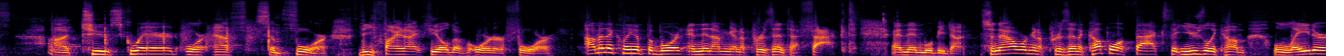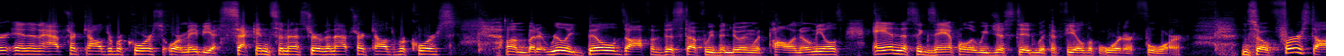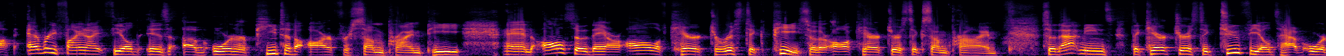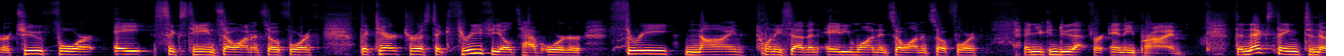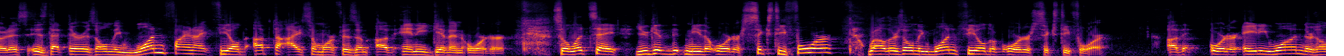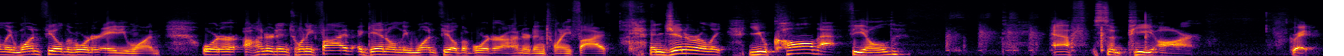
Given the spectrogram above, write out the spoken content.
uh, 2 squared or f sub 4, the finite field of order 4. I'm going to clean up the board and then I'm going to present a fact and then we'll be done. So now we're going to present a couple of facts that usually come later in an abstract algebra course or maybe a second semester of an abstract algebra course. Um, but it really builds off of this stuff we've been doing with polynomials and this example that we just did with a field of order 4. And so first off, every finite field is of order p to the r for some prime p and also they are all of characteristic p so they're all characteristic characteristic some prime. So that means the characteristic 2 fields have order 2, 4, 8, 16, so on and so forth. The characteristic 3 fields have order 3, 9, 27, 81, and so on and so forth. And you can do that for any prime. The next thing to notice is that there is only one finite field up to isomorphism of any given order. So let's say you give me the order 64, well there's only one field of order 64 of order 81, there's only one field of order 81. Order 125, again, only one field of order 125. And generally, you call that field F sub PR. Great.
